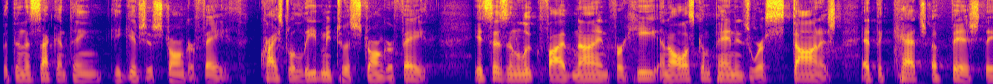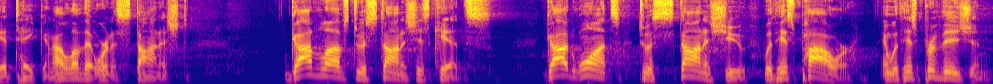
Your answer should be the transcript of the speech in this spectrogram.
But then the second thing, he gives you stronger faith. Christ will lead me to a stronger faith. It says in Luke 5 9, for he and all his companions were astonished at the catch of fish they had taken. I love that word astonished. God loves to astonish his kids. God wants to astonish you with his power and with his provision.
